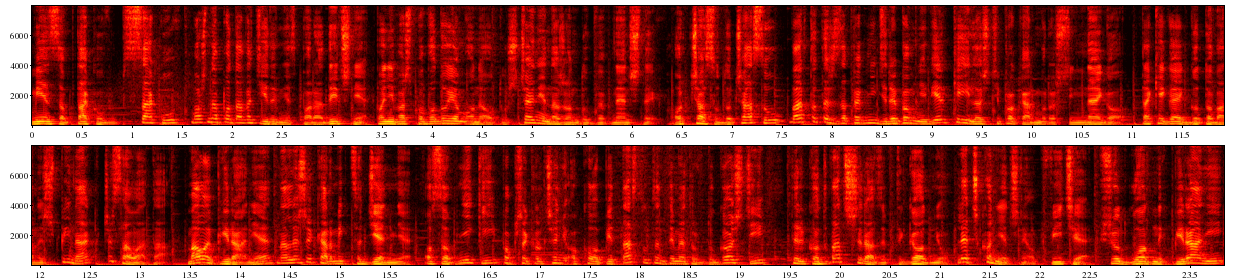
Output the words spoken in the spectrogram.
Mięso ptaków lub ssaków można podawać jedynie sporadycznie, ponieważ powodują one otuszczenie narządów wewnętrznych. Od czasu do czasu warto też zapewnić rybom niewielkie ilości pokarmu roślinnego, takiego jak gotowany szpinak czy sałata. Małe piranie należy karmić codziennie. Osobniki po przekroczeniu około 15 cm długości tylko 2-3 razy w tygodniu, lecz koniecznie obficie. Wśród głodnych piranii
